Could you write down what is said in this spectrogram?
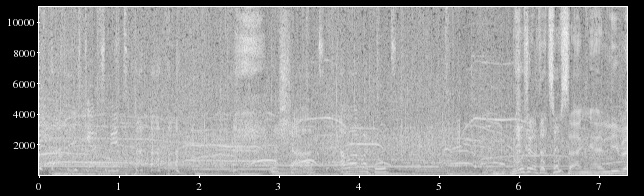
Ich glaub's nicht. Na schade, aber war gut. Muss ich auch dazu sagen, äh, liebe,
